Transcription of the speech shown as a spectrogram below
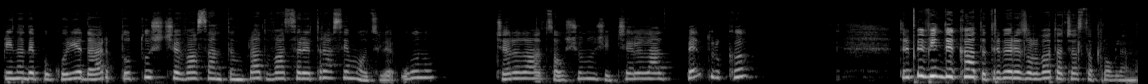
plină de bucurie, dar totuși ceva s-a întâmplat, v-ați retras emoțiile. Unul, celălalt sau și unul și celălalt, pentru că trebuie vindecată, trebuie rezolvată această problemă.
